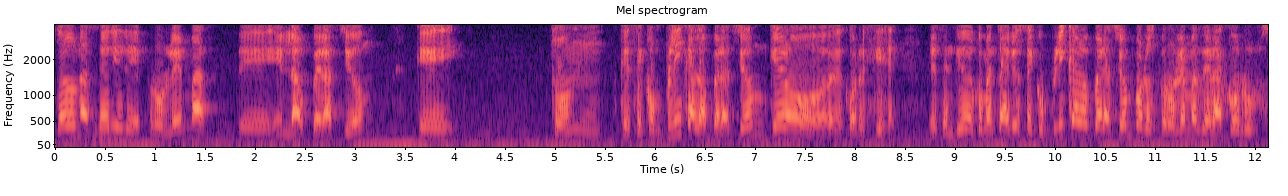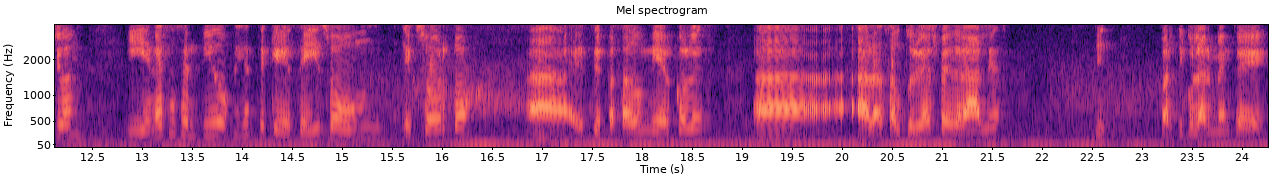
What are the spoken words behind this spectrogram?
toda una serie de problemas de, en la operación que son que se complica la operación, quiero eh, corregir el sentido del comentario, se complica la operación por los problemas de la corrupción y en ese sentido, fíjate que se hizo un exhorto a este pasado miércoles a, a las autoridades federales particularmente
